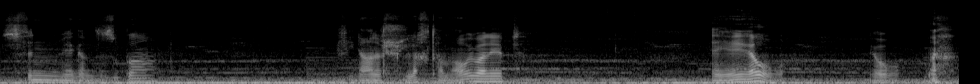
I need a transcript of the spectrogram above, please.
Das finden wir ganz super. Finale Schlacht haben wir auch überlebt. Hey, hey, yo. Yo.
